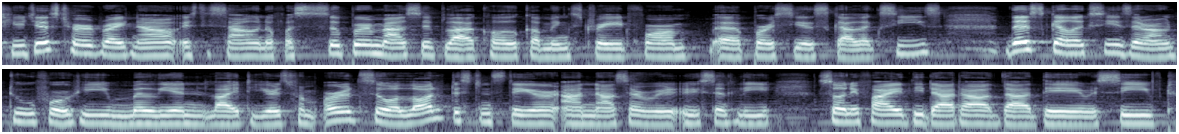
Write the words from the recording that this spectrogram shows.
what you just heard right now is the sound of a supermassive black hole coming straight from uh, Perseus galaxies. This galaxy is around 240 million light years from Earth, so a lot of distance there. And NASA re- recently sonified the data that they received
